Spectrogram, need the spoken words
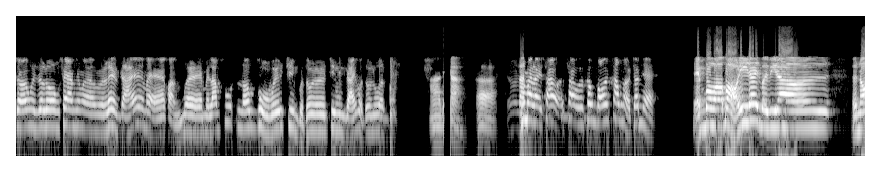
cho ông Zalo ông xem nhưng mà lên cái mẹ khoảng 10 15 phút nó gù với chim của tôi chim gái của tôi luôn. À thế à? à. Nhưng mà lại sao sao không có không ở chân nhỉ? Em bỏ, bỏ đi đấy, bởi vì là nó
